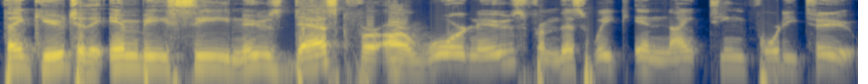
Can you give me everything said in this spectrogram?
Thank you to the NBC News Desk for our war news from this week in 1942.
